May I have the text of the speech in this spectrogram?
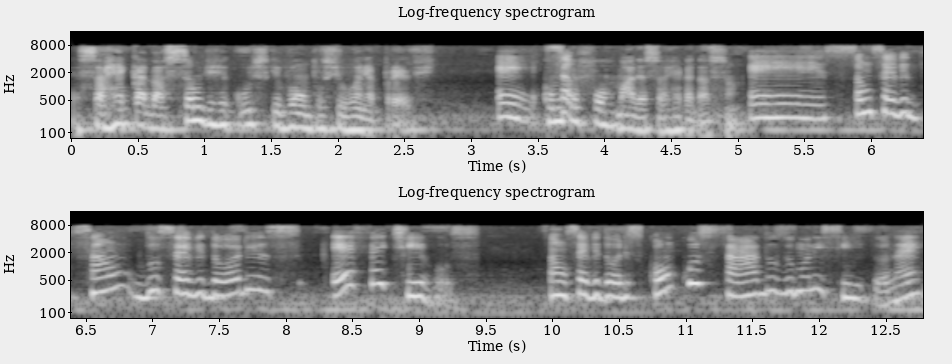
essa, arrecadação de recursos que vão para o Silvânia Prev? É, Como são, que é formada essa arrecadação? é, são, são dos servidores efetivos. São servidores concursados do município, né?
